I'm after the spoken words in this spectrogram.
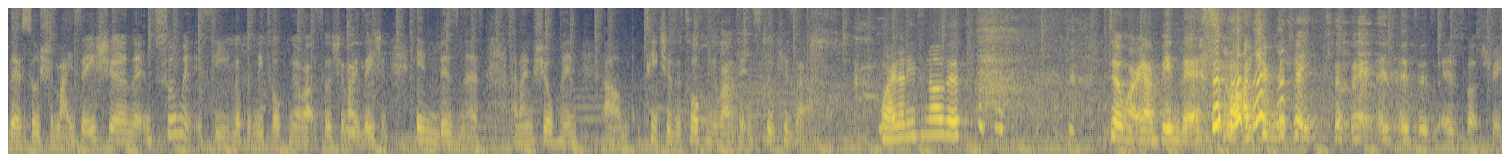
their socialization, and so many, see, look at me talking about socialization in business, and I'm sure when um, teachers are talking about it in school, kids are, why do I need to know this? Don't worry, I've been there, so I can relate to it. It's, it's, it's, it's not true.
